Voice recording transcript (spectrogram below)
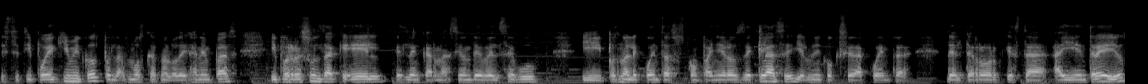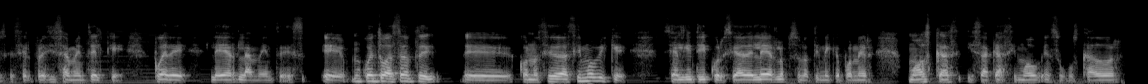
este tipo de químicos, pues las moscas no lo dejan en paz y pues resulta que él es la encarnación de Belcebú y pues no le cuenta a sus compañeros de clase y el único que se da cuenta del terror que está ahí entre ellos es el precisamente el que puede leer la mente. Es eh, un cuento bastante eh, conocido de Asimov y que si alguien tiene curiosidad de leerlo, pues se lo tiene que poner moscas y saca Asimov en su buscador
